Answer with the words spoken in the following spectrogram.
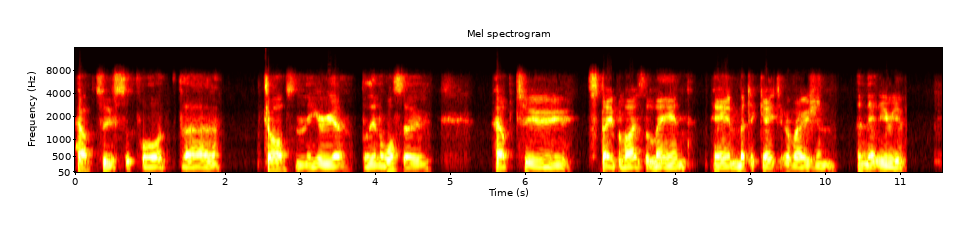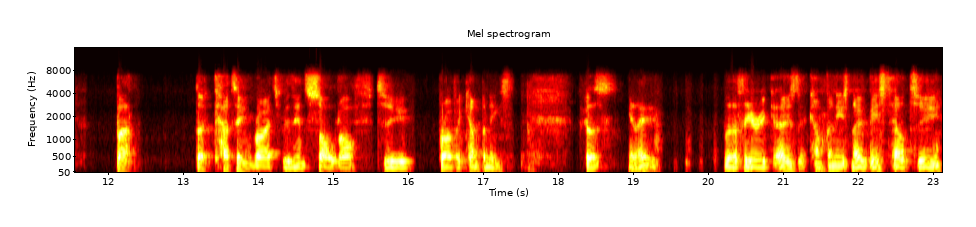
helped to support the jobs in the area, but then also helped to stabilize the land and mitigate erosion in that area. But the cutting rights were then sold off to private companies because, you know, the theory goes that companies know best how to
